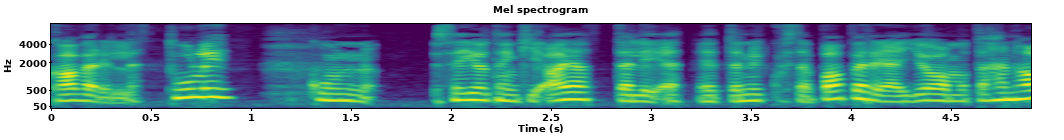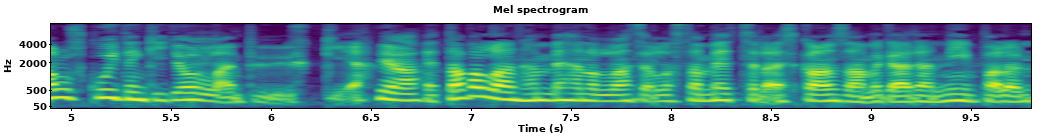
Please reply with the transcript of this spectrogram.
kaverille tuli, kun se jotenkin ajatteli, että, että nyt kun sitä paperia ei ole, mutta hän halusi kuitenkin jollain pyyhkiä. Et tavallaanhan mehän ollaan sellaista metsäläiskansaa, me käydään niin paljon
